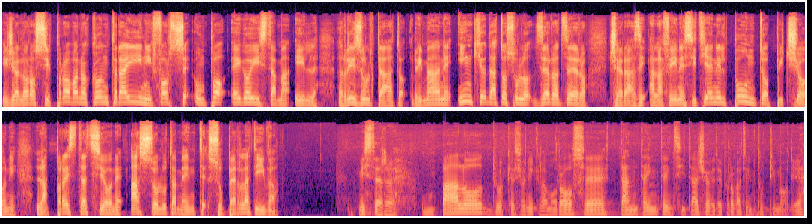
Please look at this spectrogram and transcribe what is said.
i giallorossi provano con Traini, forse un po' egoista, ma il risultato rimane inchiodato sullo 0-0. Cerasi alla fine si tiene il punto, Piccioni, la prestazione assolutamente superlativa. Mister un palo, due occasioni clamorose, tanta intensità ci avete provato in tutti i modi. Eh?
